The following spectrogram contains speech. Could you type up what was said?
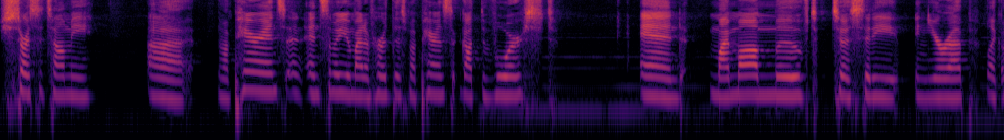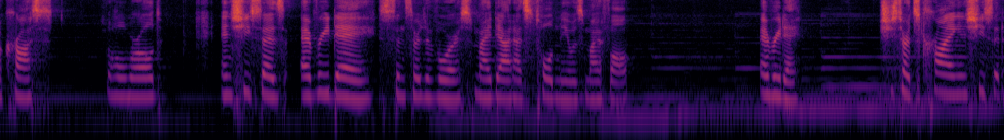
She starts to tell me, uh, my parents, and, and some of you might have heard this, my parents got divorced. And my mom moved to a city in Europe, like across the whole world. And she says, every day since their divorce, my dad has told me it was my fault. Every day. She starts crying and she said,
